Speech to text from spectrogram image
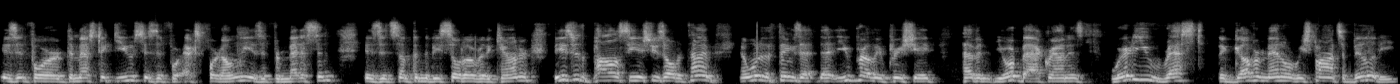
Is it for domestic use? Is it for export only? Is it for medicine? Is it something to be sold over the counter? These are the policy issues all the time. And one of the things that, that you probably appreciate having your background is where do you rest the governmental responsibility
